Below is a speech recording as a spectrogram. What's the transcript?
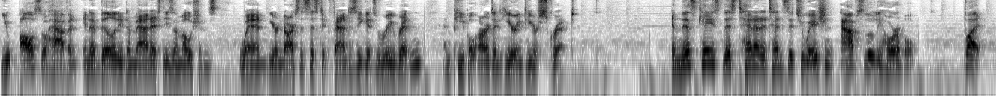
you also have an inability to manage these emotions when your narcissistic fantasy gets rewritten and people aren't adhering to your script. In this case, this 10 out of 10 situation, absolutely horrible. But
